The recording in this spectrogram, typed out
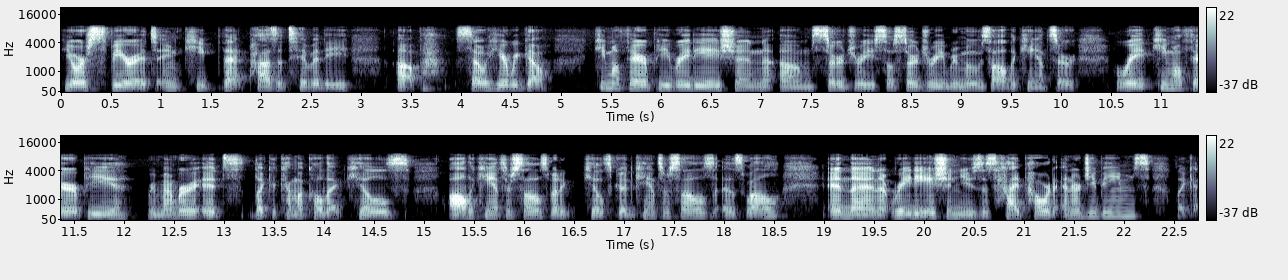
your spirit and keep that positivity up. So, here we go chemotherapy, radiation, um, surgery. So surgery removes all the cancer. Rate chemotherapy. Remember, it's like a chemical that kills all the cancer cells, but it kills good cancer cells as well. And then radiation uses high powered energy beams like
